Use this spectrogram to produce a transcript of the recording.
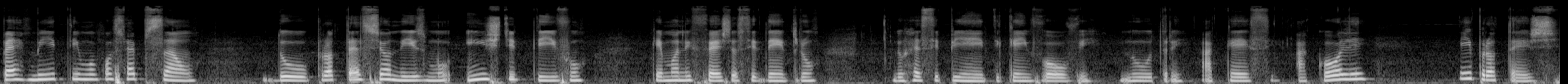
permite uma concepção do protecionismo instintivo que manifesta-se dentro do recipiente que envolve, nutre, aquece, acolhe e protege.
